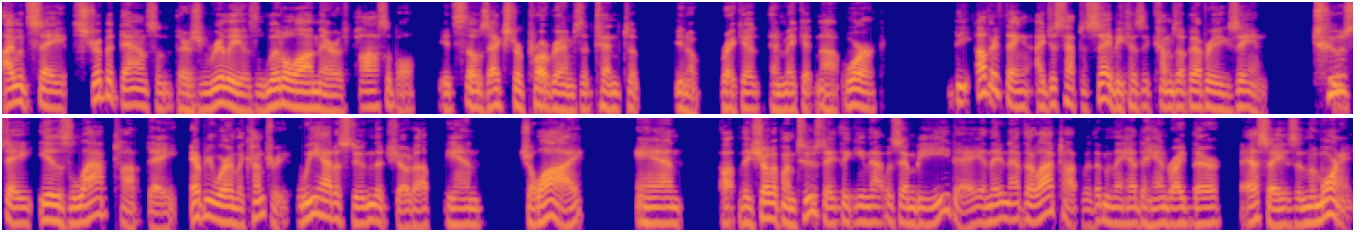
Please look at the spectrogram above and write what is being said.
I would say strip it down so that there's really as little on there as possible. It's those extra programs that tend to, you know, break it and make it not work. The other thing I just have to say, because it comes up every exam, mm. Tuesday is laptop day everywhere in the country. We had a student that showed up in July and uh, they showed up on Tuesday thinking that was MBE day and they didn't have their laptop with them and they had to handwrite their essays in the morning.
